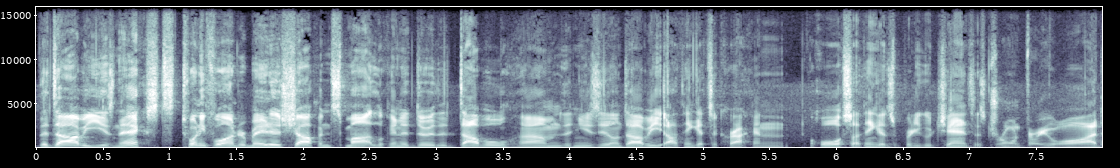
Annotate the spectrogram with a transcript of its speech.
the Derby is next. 2,400 metres. Sharp and Smart looking to do the double. Um, the New Zealand Derby. I think it's a cracking horse. I think it's a pretty good chance. It's drawn very wide.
